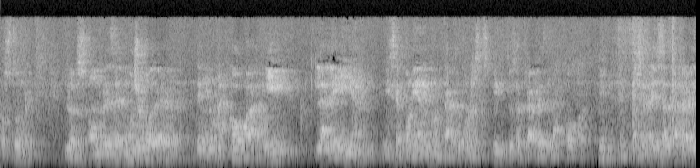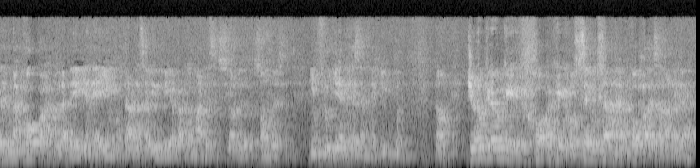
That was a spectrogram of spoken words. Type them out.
costumbre. Los hombres de mucho poder tenían una copa y la leían y se ponían en contacto con los espíritus a través de la copa. Entonces ellos a través de una copa la leían y ahí encontraban la sabiduría para tomar decisiones de los hombres influyentes en Egipto. ¿no? Yo no creo que, José usara una copa de esa manera,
